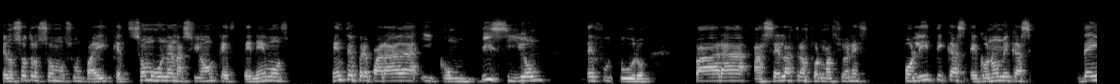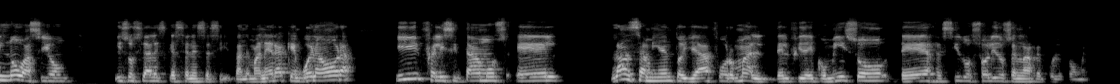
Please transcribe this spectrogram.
que nosotros somos un país, que somos una nación, que tenemos gente preparada y con visión de futuro para hacer las transformaciones políticas, económicas de innovación y sociales que se necesitan. De manera que en buena hora y felicitamos el lanzamiento ya formal del fideicomiso de residuos sólidos en la República Dominicana.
